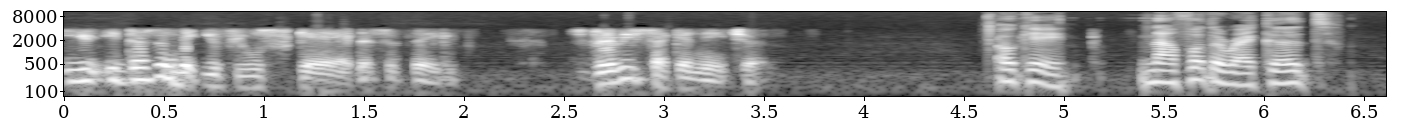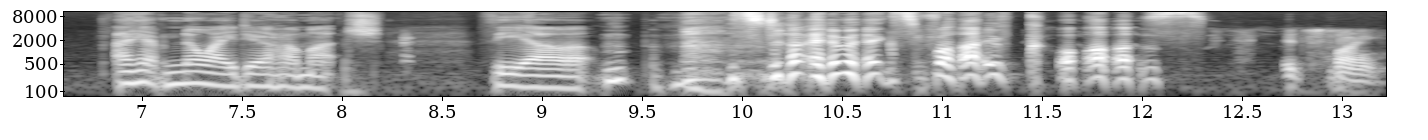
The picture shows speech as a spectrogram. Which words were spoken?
it doesn't make you feel scared. That's the thing. It's very second nature. Okay, now for the record, I have no idea how much the uh, Mazda MX-5 costs. It's fine.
